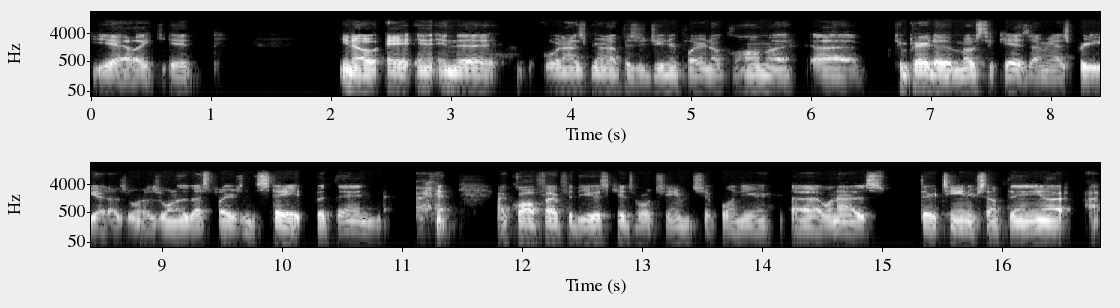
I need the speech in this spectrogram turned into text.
yeah, like it. You know, in, in the when I was growing up as a junior player in Oklahoma, uh, compared to most of the kids, I mean, I was pretty good. I was, I was one of the best players in the state. But then I, I qualified for the U.S. Kids World Championship one year uh, when I was 13 or something. You know, I, I,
